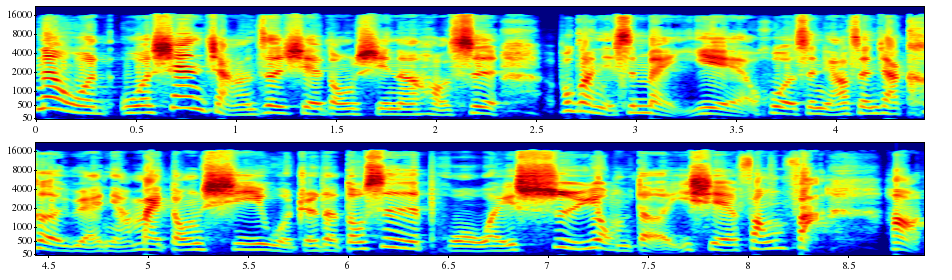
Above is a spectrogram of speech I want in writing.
那我我现在讲的这些东西呢，哈，是不管你是美业，或者是你要增加客源，你要卖东西，我觉得都是颇为。适用的一些方法，好，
